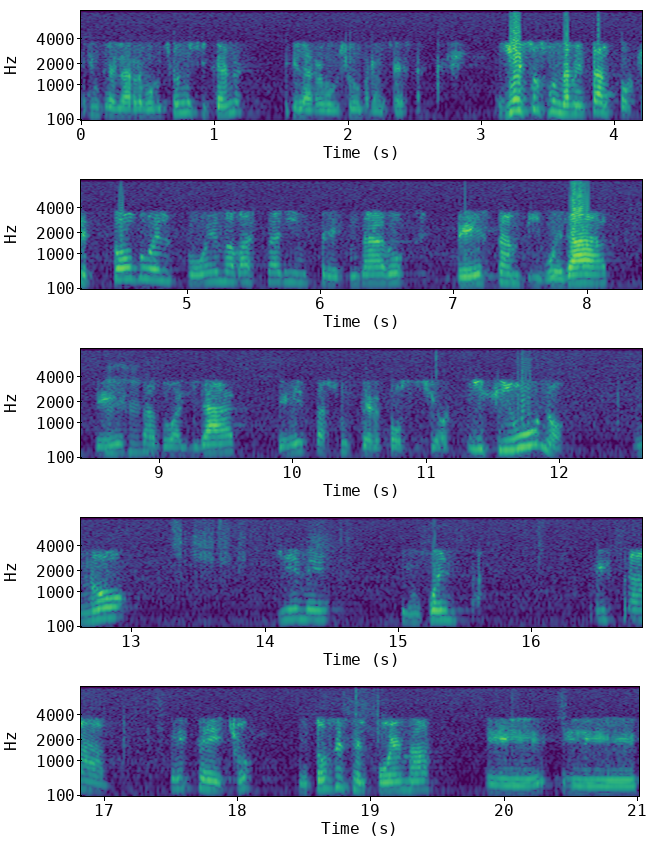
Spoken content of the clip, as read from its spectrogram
entre la Revolución Mexicana y la Revolución Francesa. Y eso es fundamental porque todo el poema va a estar impregnado de esta ambigüedad, de esta dualidad, de esta superposición. Y si uno no tiene en cuenta esta, este hecho, entonces el poema eh, eh,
